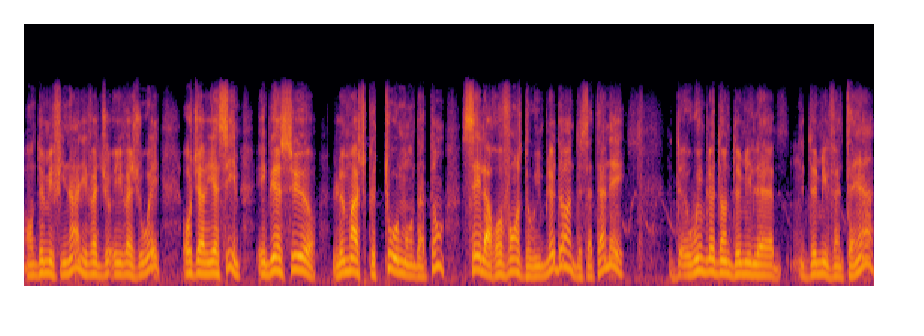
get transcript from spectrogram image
en demi-finale, il va, il va jouer au Yassim. Et bien sûr, le match que tout le monde attend, c'est la revanche de Wimbledon de cette année. De Wimbledon 2021,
